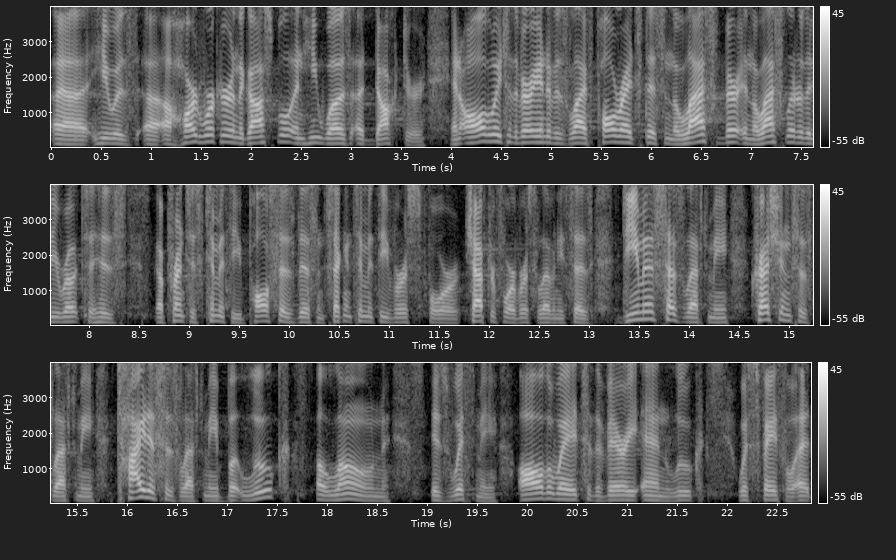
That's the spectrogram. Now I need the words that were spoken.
uh, he was a hard worker in the gospel, and he was a doctor. And all the way to the very end of his life, Paul writes this in the last, in the last letter that he wrote to his apprentice Timothy. Paul says this in 2 Timothy verse 4, chapter 4, verse 11. He says, Demas has left me, Crescens has left me, Titus has left me, but Luke alone is with me. All the way to the very end, Luke was faithful at,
